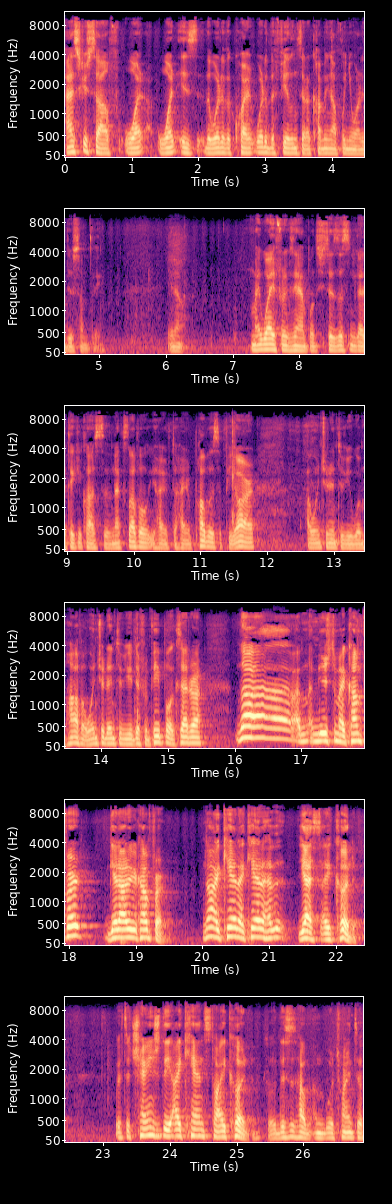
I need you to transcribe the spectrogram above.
ask yourself what what is the what are the what are the feelings that are coming up when you want to do something. You know, my wife, for example, she says, listen, you got to take your class to the next level. You have to hire a publicist, a PR. I want you to interview Wim Hof. I want you to interview different people, etc. No, I'm, I'm, used to my comfort. Get out of your comfort. No, I can't. I can't have it. Yes, I could. We have to change the I can't to I could. So this is how I'm, we're trying to,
